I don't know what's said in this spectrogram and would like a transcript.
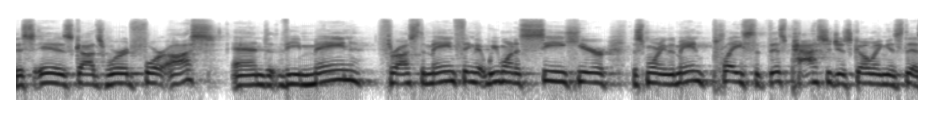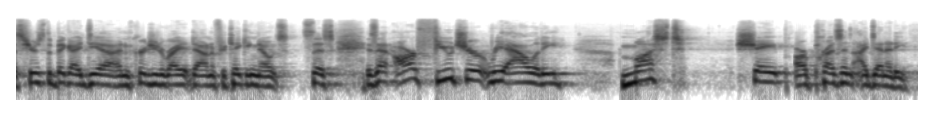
This is God's word for us. And the main thrust, the main thing that we want to see here this morning, the main place that this passage is going is this. Here's the big idea. I encourage you to write it down if you're taking notes. It's this is that our future reality must shape our present identity.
